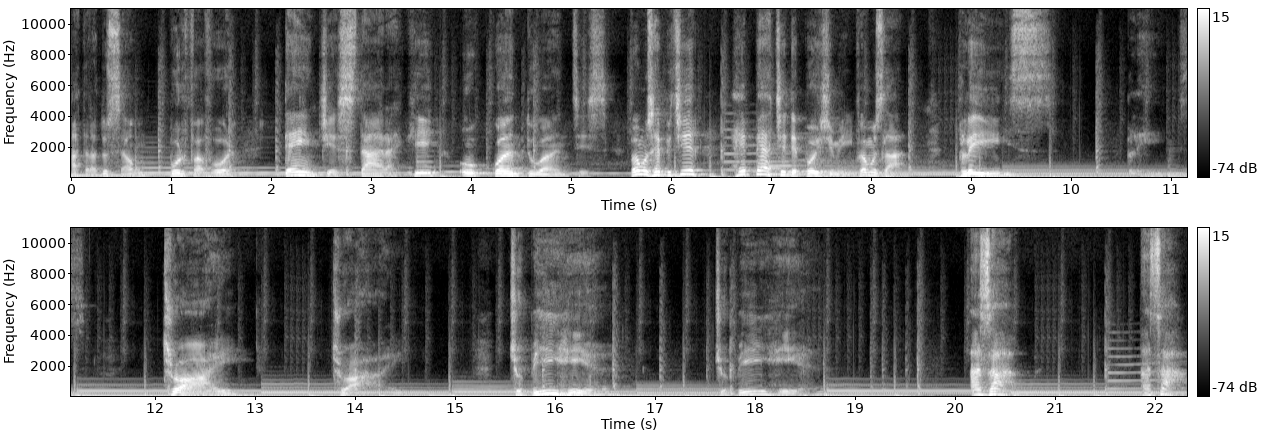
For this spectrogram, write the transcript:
A tradução, por favor, tente estar aqui o quanto antes. Vamos repetir? Repete depois de mim. Vamos lá. Please, please, try try to be here, to be here. Azap, azap.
